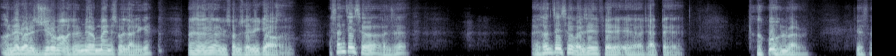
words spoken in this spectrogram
हन्ड्रेडबाट जिरोमा आउँछ भने मेरो माइनसमा जाने क्या अनि सन्चो छैन क्या सन्चै छ भन्छ सन्चै छ भन्छ फेरि ठ्याट्ट अनुहार त्यस्तो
